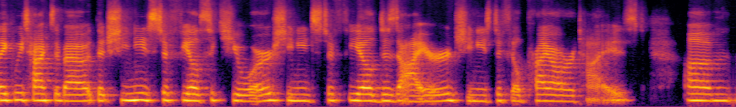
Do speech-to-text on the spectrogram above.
like we talked about, that she needs to feel secure, she needs to feel desired, she needs to feel prioritized. Um,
